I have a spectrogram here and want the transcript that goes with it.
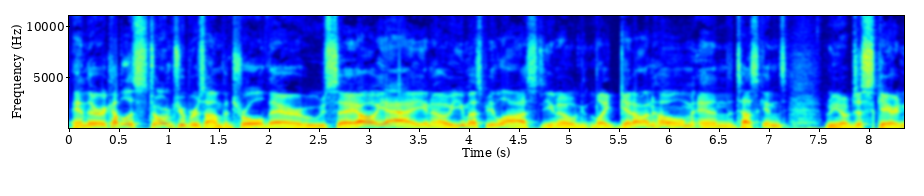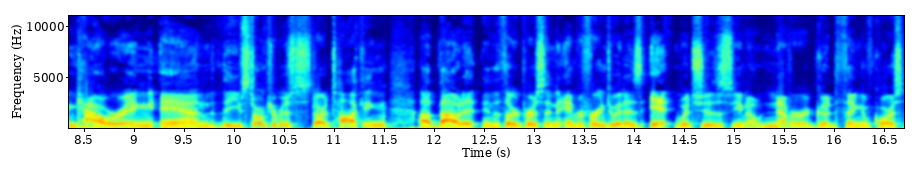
And there are a couple of stormtroopers on patrol there who say, Oh, yeah, you know, you must be lost, you know, like get on home. And the Tuskens, you know, just scared and cowering. And the stormtroopers start talking about it in the third person and referring to it as it, which is, you know, never a good thing, of course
